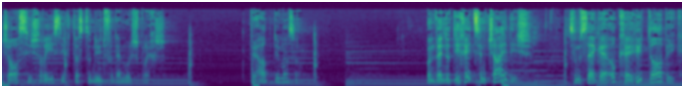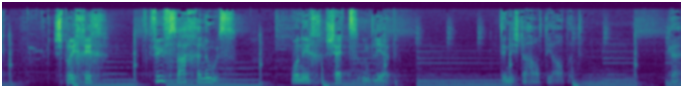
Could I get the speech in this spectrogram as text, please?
Die Chance ist riesig, dass du nichts von dem aussprichst. Behaupte immer so. Und wenn du dich jetzt entscheidest, zum zu sagen, okay, heute Abend sprich ich fünf Sachen aus, die ich schätze und liebe, dann ist das harte Arbeit. Okay?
